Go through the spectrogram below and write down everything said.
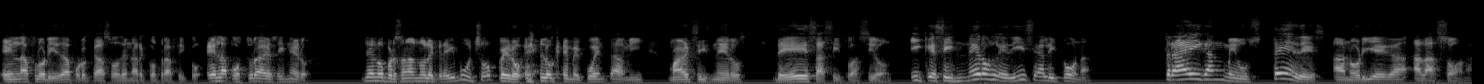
en la Florida por casos de narcotráfico. Es la postura de Cisneros. Yo en lo personal no le creí mucho, pero es lo que me cuenta a mí Mark Cisneros de esa situación. Y que Cisneros le dice a Licona, tráiganme ustedes a Noriega a la zona.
